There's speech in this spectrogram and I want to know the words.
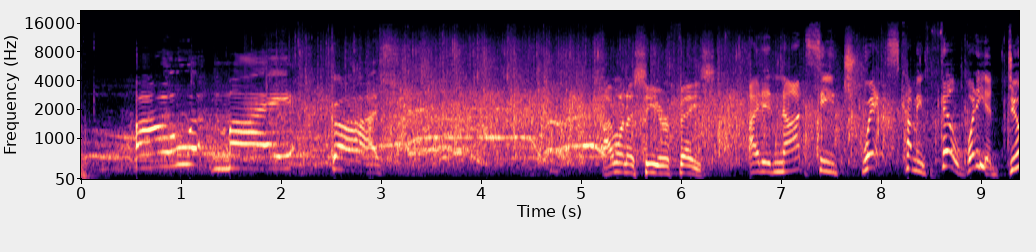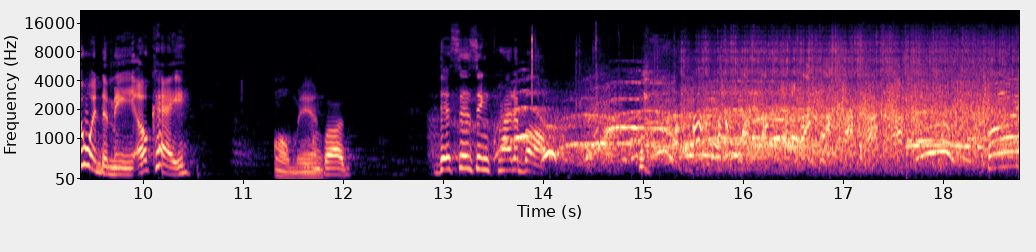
Oh my gosh. I want to see your face. I did not see Twix coming. Phil, what are you doing to me? Okay. Oh man. Oh, God. This is incredible. Boy,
